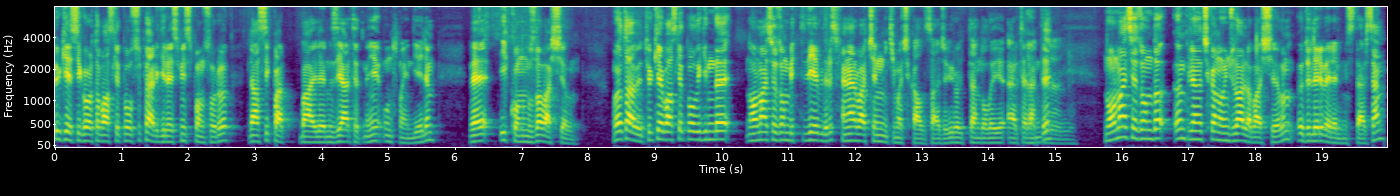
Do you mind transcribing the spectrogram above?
Türkiye Sigorta Basketbol Süper Ligi resmi sponsoru Lastik Park bayilerini ziyaret etmeyi unutmayın diyelim. Ve ilk konumuzla başlayalım. Murat abi Türkiye Basketbol Ligi'nde normal sezon bitti diyebiliriz. Fenerbahçe'nin iki maçı kaldı sadece. Euroleague'den dolayı ertelendi. Ertelendi. Normal sezonda ön plana çıkan oyuncularla başlayalım. Ödülleri verelim istersen.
